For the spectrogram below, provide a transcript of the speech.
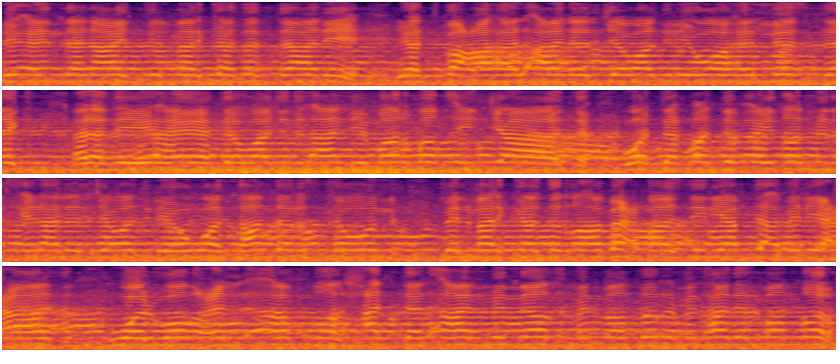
لإن ذا نايت في المركز الثاني يتبعها الآن الجواد لواهل الذي يتواجد الآن لمربط إنجاز والتقدم أيضا من خلال الجواد اللي هو ثاندر ستون في المركز الرابع. بازير يبدأ بالإيعاز والوضع الأفضل حتى الآن من من منظر من هذا المنظر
